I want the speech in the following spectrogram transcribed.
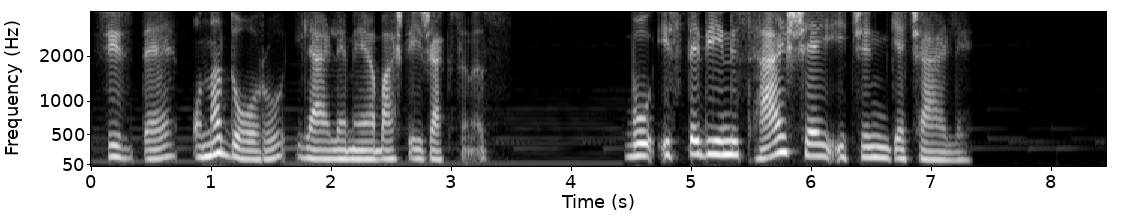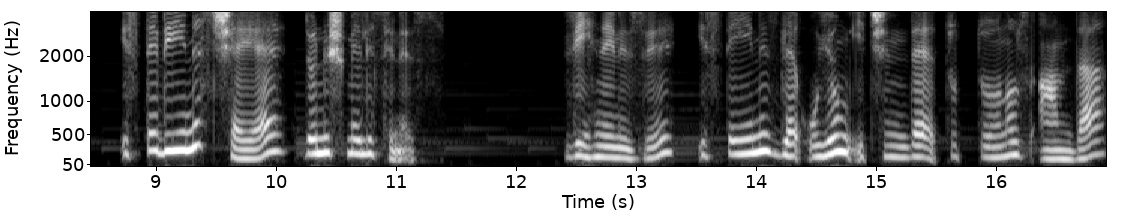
Siz de ona doğru ilerlemeye başlayacaksınız. Bu istediğiniz her şey için geçerli. İstediğiniz şeye dönüşmelisiniz. Zihninizi isteğinizle uyum içinde tuttuğunuz anda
